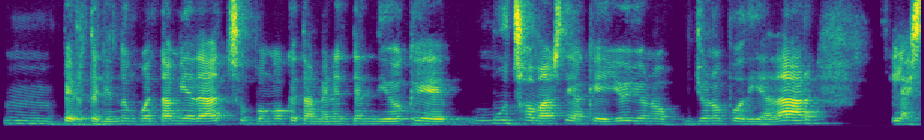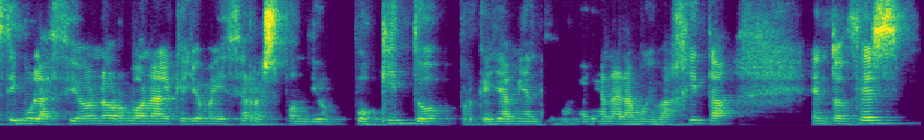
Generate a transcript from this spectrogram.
mm, pero teniendo en cuenta mi edad, supongo que también entendió que mucho más de aquello yo no, yo no podía dar la estimulación hormonal que yo me hice respondió poquito, porque ya mi antimoniana era muy bajita. Entonces,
